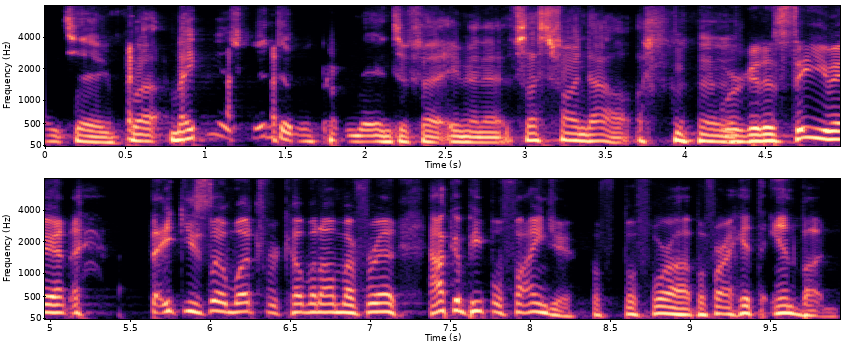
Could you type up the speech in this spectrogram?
me too. But maybe it's good that we're putting it into 30 minutes. Let's find out. we're gonna see you, man. Thank you so much for coming on, my friend. How can people find you before uh, before I hit the end button?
